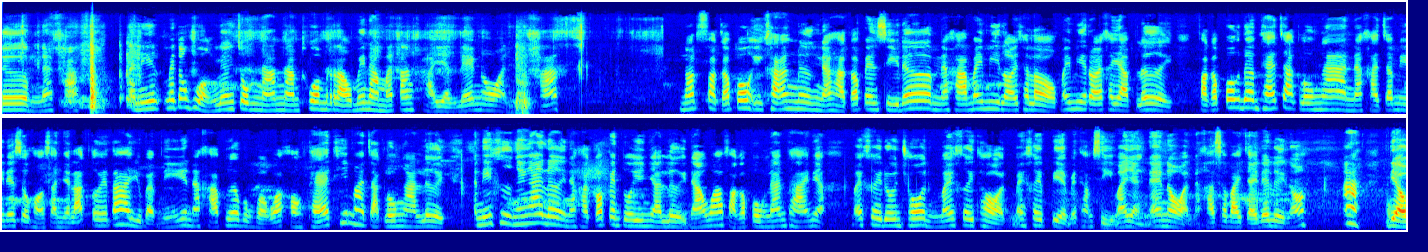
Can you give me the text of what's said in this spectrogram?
เดิมๆนะคะ อันนี้ไม่ต้องห่วงเรื่องจมน้ำน้ำท่วมเราไม่นำมาตั้งขายอย่างแน่นอนนะคะ น็อตฝากระโปรงอีกครั้งหนึ่งนะคะ ก็เป็นสีเดิมนะคะ ไม่มีรอยถลอก ไม่มีรอยขยับเลย ฝากระโปรงเดิมแท้จากโรงงานนะคะ จะมีในส่วนของสัญลักษณ์โตโยต้าอยู่แบบนี้นะคะ เพื่อบ่งบอกว่าของแท้ที่มาจากโรงงานเลย อันนี้คือง่าย ๆเลยนะคะ ก็เป็นตัวยืนยันเลยนะว่าฝากระโปรงด้านท้ายเนี่ยไม่เคยโดนชน ไม่เคยถอด ไม่เคยเปลี่ยนไปทำสีมาอย่างแน่นอนนะคะ สบายใจได้เลยเนาะอะเดี๋ยว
